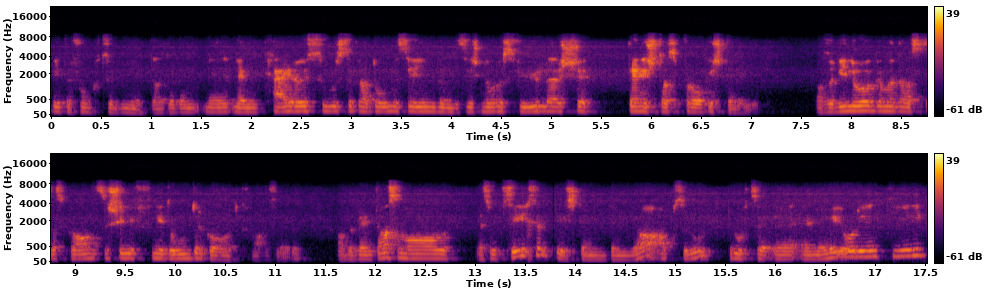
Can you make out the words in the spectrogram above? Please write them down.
wieder funktioniert. Oder? Wenn, wenn keine Ressourcen gerade um sind und es ist nur ein Feuerlöschen, dann ist das die Fragestellung. Also wie schauen wir, dass das ganze Schiff nicht untergeht quasi, oder? Aber wenn das mal so gesichert ist, dann, dann ja, absolut, braucht es eine, eine Neuorientierung.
